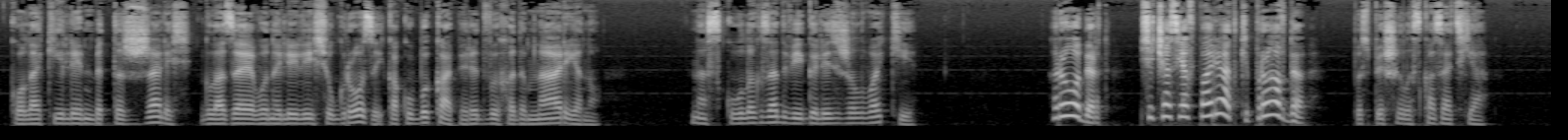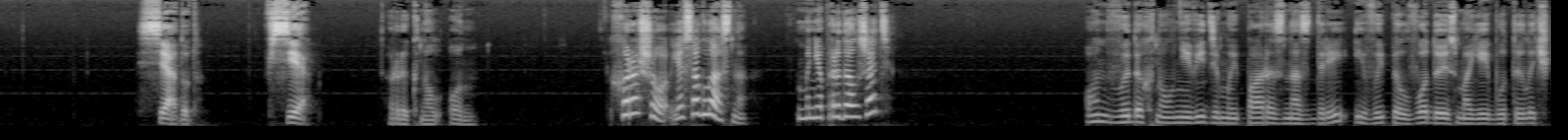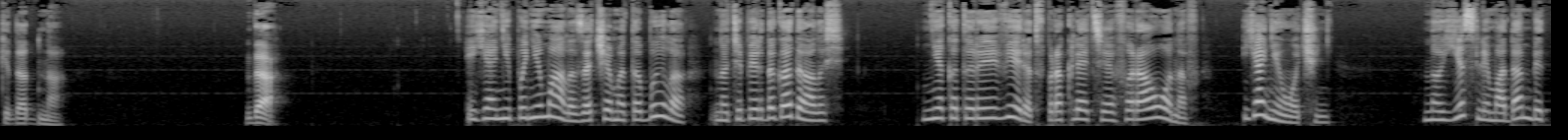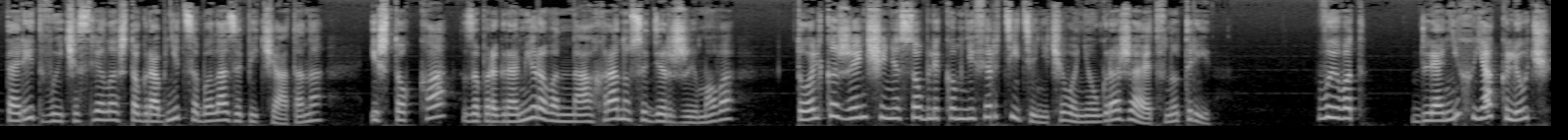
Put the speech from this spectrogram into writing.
Кулаки Лембета сжались, глаза его налились угрозой, как у быка перед выходом на арену. На скулах задвигались желваки. «Роберт, сейчас я в порядке, правда?» — поспешила сказать я. «Сядут», все!» — рыкнул он. «Хорошо, я согласна. Мне продолжать?» Он выдохнул невидимый пар из ноздрей и выпил воду из моей бутылочки до дна. «Да». Я не понимала, зачем это было, но теперь догадалась. Некоторые верят в проклятие фараонов, я не очень. Но если мадам Бетторит вычислила, что гробница была запечатана и что К запрограммирован на охрану содержимого — только женщине с обликом Нефертити ничего не угрожает внутри. Вывод. Для них я ключ.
